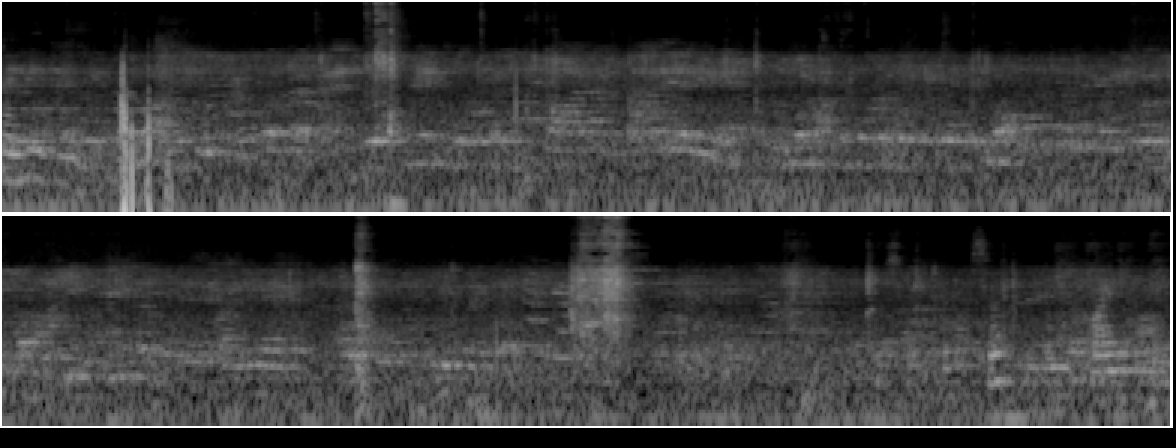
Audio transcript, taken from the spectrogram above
दही दूँगी इसमें थोड़ा सा रिफाइंड ऑयल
